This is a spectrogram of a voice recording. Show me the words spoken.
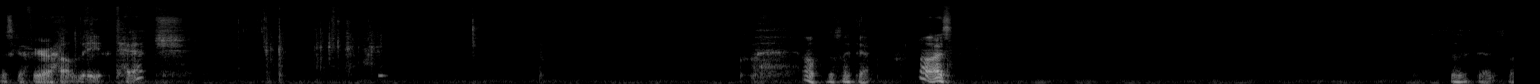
Let's go figure out how they attach. Oh, just like that. Oh, that's just like that. So.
